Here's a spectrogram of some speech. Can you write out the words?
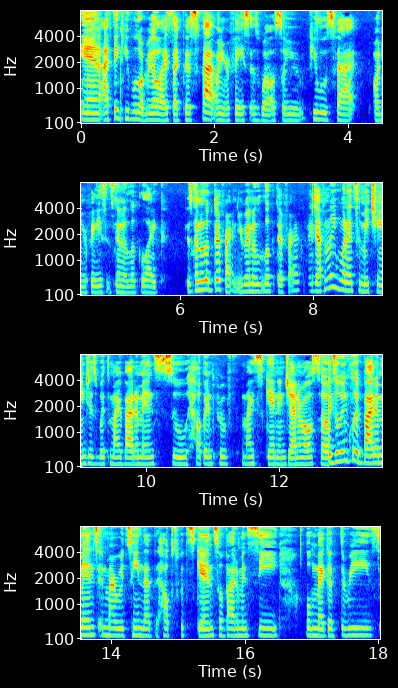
and I think people don't realize like there's fat on your face as well. So you, if you lose fat on your face, it's going to look like it's to look different. You're to look different. I definitely wanted to make changes with my vitamins to help improve my skin in general. So I do include vitamins in my routine that helps with skin. So vitamin C, omega-3s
